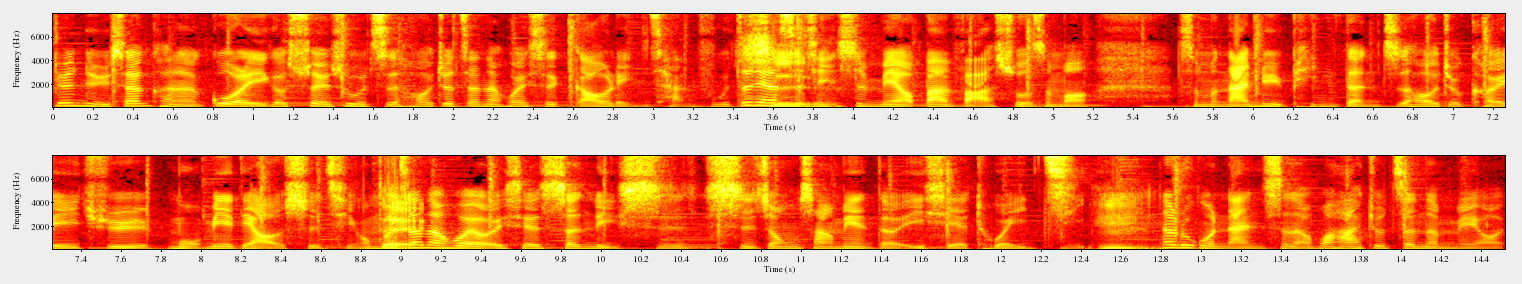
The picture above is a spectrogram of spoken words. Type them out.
因为女生可能过了一个岁数之后，就真的会是高龄产妇，这件事情是没有办法说什么什么男女平等之后就可以去抹灭掉的事情。我们真的会有一些生理时时钟上面的一些推挤。嗯，那如果男生的话，他就真的没有，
